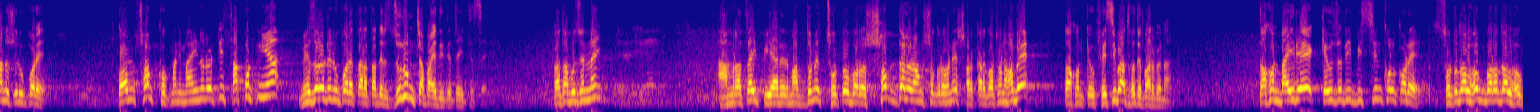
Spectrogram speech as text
মানুষের উপরে কম সংখ্যক মানে মাইনরিটি সাপোর্ট নিয়ে মেজরিটির উপরে তারা তাদের জুলুম চাপাই দিতে চাইতেছে। কথা বুঝেন নাই? আমরা চাই পিয়ারের মাধ্যমে ছোট বড় সব দলের অংশগ্রহণে সরকার গঠন হবে। তখন কেউ ফেসিবাদ হতে পারবে না। তখন বাইরে কেউ যদি বিশৃঙ্খল করে, ছোট দল হোক, বড় দল হোক,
